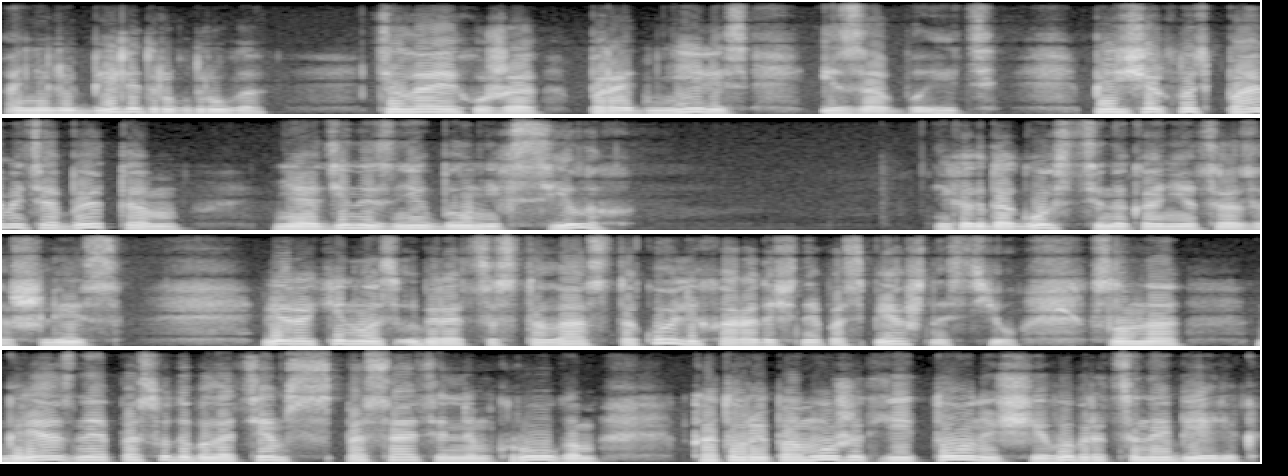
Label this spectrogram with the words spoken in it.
они любили друг друга. Тела их уже породнились, и забыть, перечеркнуть память об этом ни один из них был не в силах. И когда гости наконец разошлись, Вера кинулась убирать со стола с такой лихорадочной поспешностью, словно грязная посуда была тем спасательным кругом, который поможет ей тонущей выбраться на берег,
